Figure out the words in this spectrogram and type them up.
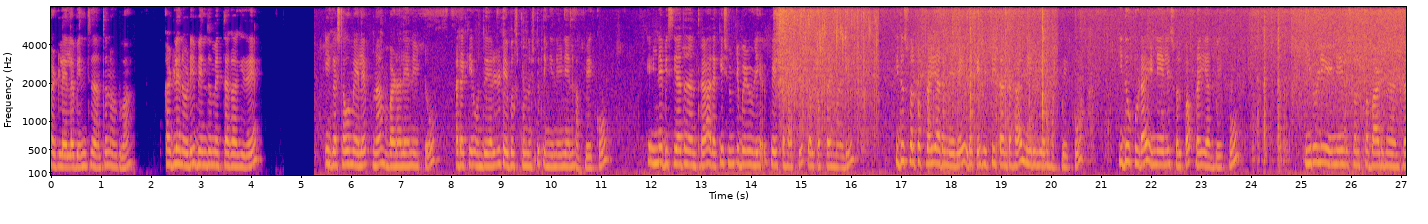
ಕಡಲೆ ಎಲ್ಲ ಬೆಂದಿದೆ ಅಂತ ನೋಡುವ. ಕಡಲೆ ನೋಡಿ ಬೆಂದು ಮೆತ್ತಗಾಗಿದೆ. ಈಗ ಸ್ಟವ್ ಮೇಲೆ ಪುನಃ ಬಣಲೆಯನ್ನು ಇಟ್ಟು ಅದಕ್ಕೆ ಒಂದು ಎರಡು ಟೇಬಲ್ ಸ್ಪೂನಷ್ಟು ತೆಂಗಿನ ಎಣ್ಣೆಯನ್ನು ಹಾಕಬೇಕು. ಎಣ್ಣೆ ಬಿಸಿಯಾದ ನಂತರ ಅದಕ್ಕೆ ಶುಂಠಿ ಬೆಳ್ಳುಳ್ಳಿ ಪೇಸ್ಟ್ ಹಾಕಿ ಸ್ವಲ್ಪ ಫ್ರೈ ಮಾಡಿ. ಇದು ಸ್ವಲ್ಪ ಫ್ರೈ ಆದ ಮೇಲೆ ಇದಕ್ಕೆ ಹೆಚ್ಚಿಟ್ಟಂತಹ ನೀರುಳ್ಳಿಯನ್ನು ಹಾಕಬೇಕು. ಇದು ಕೂಡ ಎಣ್ಣೆಯಲ್ಲಿ ಸ್ವಲ್ಪ ಫ್ರೈ ಆಗಬೇಕು. ಈರುಳ್ಳಿ ಎಣ್ಣೆಯಲ್ಲಿ ಸ್ವಲ್ಪ ಬಾಡಿದ ನಂತರ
